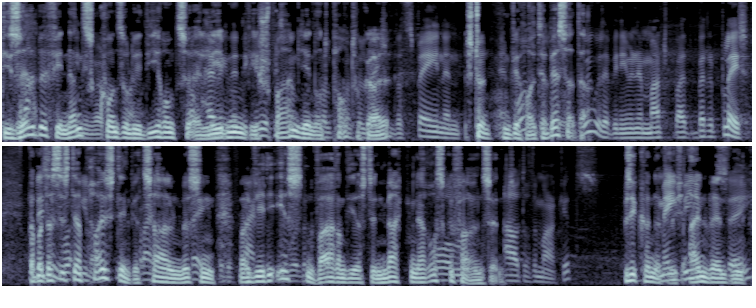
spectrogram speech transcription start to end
dieselbe Finanzkonsolidierung zu erleben wie Spanien und Portugal, stünden wir heute besser da. Aber das ist der Preis, den wir zahlen müssen, weil wir die Ersten waren, die aus den Märkten herausgefallen sind. Sie können natürlich einwenden,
